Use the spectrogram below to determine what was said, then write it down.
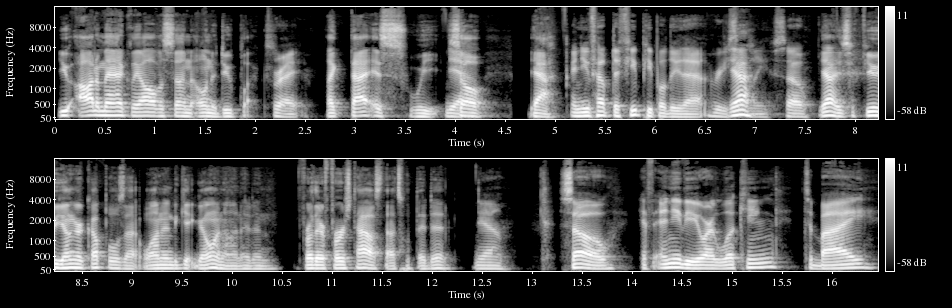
you automatically all of a sudden own a duplex. Right. Like that is sweet. Yeah. So yeah, And you've helped a few people do that recently. Yeah. So yeah, there's a few younger couples that wanted to get going on it, and for their first house, that's what they did. Yeah. So, if any of you are looking to buy,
